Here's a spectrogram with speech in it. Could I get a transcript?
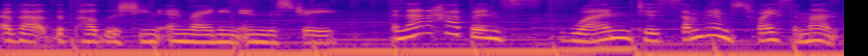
about the publishing and writing industry. And that happens one to sometimes twice a month.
